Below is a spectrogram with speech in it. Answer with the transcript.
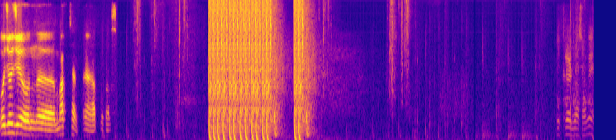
Uđe, on uh, maktan, e, ako vas. क्रेड बस हो गए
